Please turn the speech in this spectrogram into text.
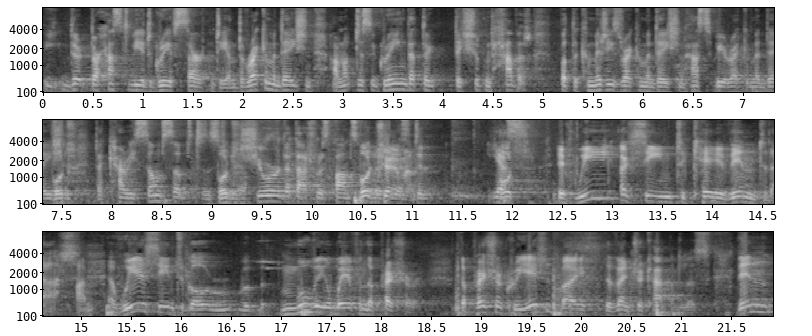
There, there, has to be a degree of certainty, and the recommendation, I'm not disagreeing that they shouldn't have it, but the committee's recommendation has to be a recommendation but, that carries some substance to ensure that that responsibility but, is delivered. Yes. But if we are seen to cave in to that, I'm, if we are seen to go moving away from the pressure, the pressure created by the venture capitalists, then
